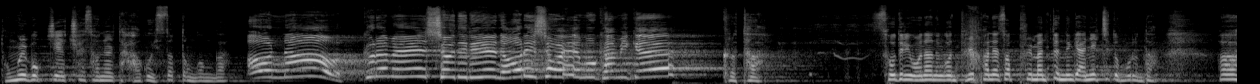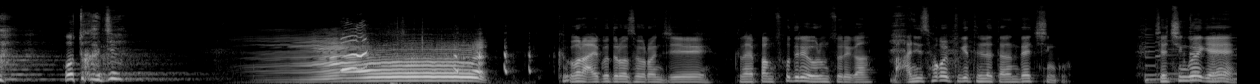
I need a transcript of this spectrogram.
동물 복지에 최선을 다하고 있었던 건가? Oh no! 그러면 소들은 어디서 해묵합니까? 그렇다. 소들이 원하는 건 들판에서 풀만 뜯는 게 아닐지도 모른다. 아, 어떡하지? 그걸 알고 들어서 그런지 그날 밤 소들의 울음소리가 많이 서글프게 들렸다는데 친구. 제 친구에게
